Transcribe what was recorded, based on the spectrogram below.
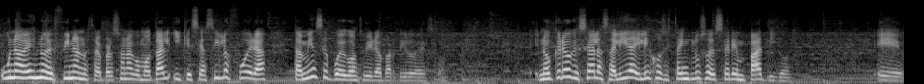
una vez no define a nuestra persona como tal y que si así lo fuera, también se puede construir a partir de eso. No creo que sea la salida y lejos está incluso de ser empáticos. Eh,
